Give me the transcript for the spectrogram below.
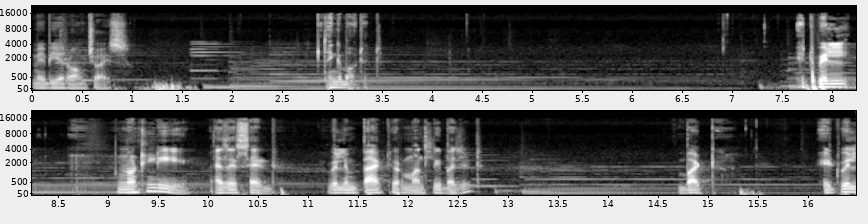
may be a wrong choice. Think about it. It will not only, as I said, will impact your monthly budget, but it will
